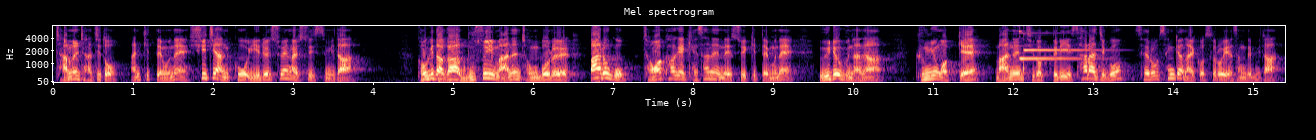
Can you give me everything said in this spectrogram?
잠을 자지도 않기 때문에 쉬지 않고 일을 수행할 수 있습니다. 거기다가 무수히 많은 정보를 빠르고 정확하게 계산해 낼 수 있기 때문에 의료 분야나 금융업계에 많은 직업들이 사라지고 새로 생겨날 것으로 예상됩니다.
